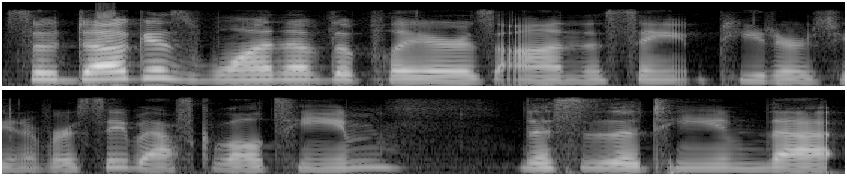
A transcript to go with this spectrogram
So, Doug is one of the players on the St. Peter's University basketball team. This is a team that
